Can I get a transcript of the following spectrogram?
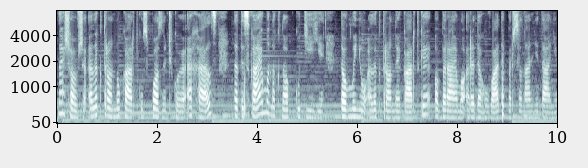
Знайшовши електронну картку з позначкою eHealth, натискаємо на кнопку Дії та в меню електронної картки обираємо Редагувати персональні дані.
